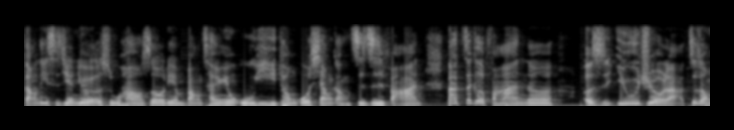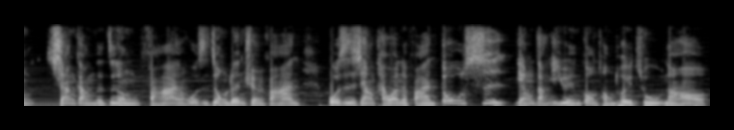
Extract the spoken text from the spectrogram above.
当地时间六月二十五号的时候，联邦参议院无异议通过香港自治法案。那这个法案呢？As usual 啦，这种香港的这种法案，或是这种人权法案，或是像台湾的法案，都是两党议员共同推出，然后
